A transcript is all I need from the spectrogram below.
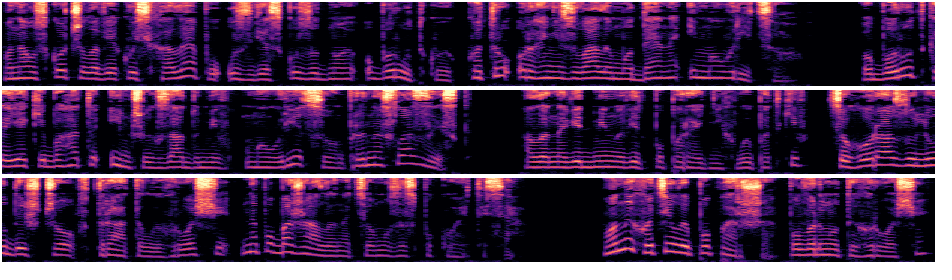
Вона ускочила в якусь халепу у зв'язку з одною оборудкою, котру організували Модена і Мауріцо. Оборудка, як і багато інших задумів Мауріцо, принесла зиск, але, на відміну від попередніх випадків, цього разу люди, що втратили гроші, не побажали на цьому заспокоїтися. Вони хотіли, по-перше, повернути гроші,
